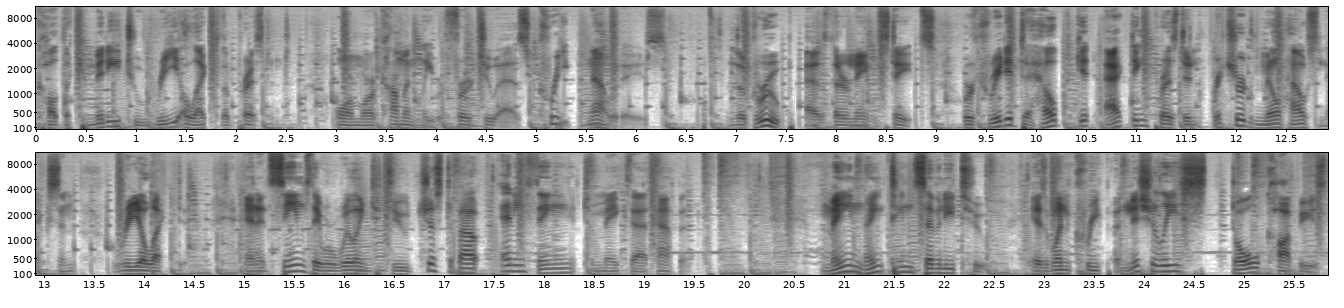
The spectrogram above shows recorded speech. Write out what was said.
called the Committee to Re Elect the President, or more commonly referred to as CREEP nowadays. The group, as their name states, were created to help get acting President Richard Milhous Nixon re elected, and it seems they were willing to do just about anything to make that happen. May 1972 is when CREEP initially stole copies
